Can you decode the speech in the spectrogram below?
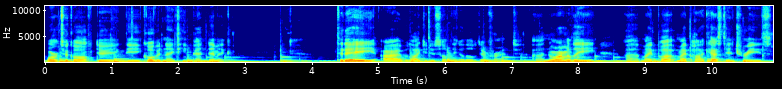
or took off during the COVID 19 pandemic. Today, I would like to do something a little different. Uh, normally, uh, my po- my podcast entries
